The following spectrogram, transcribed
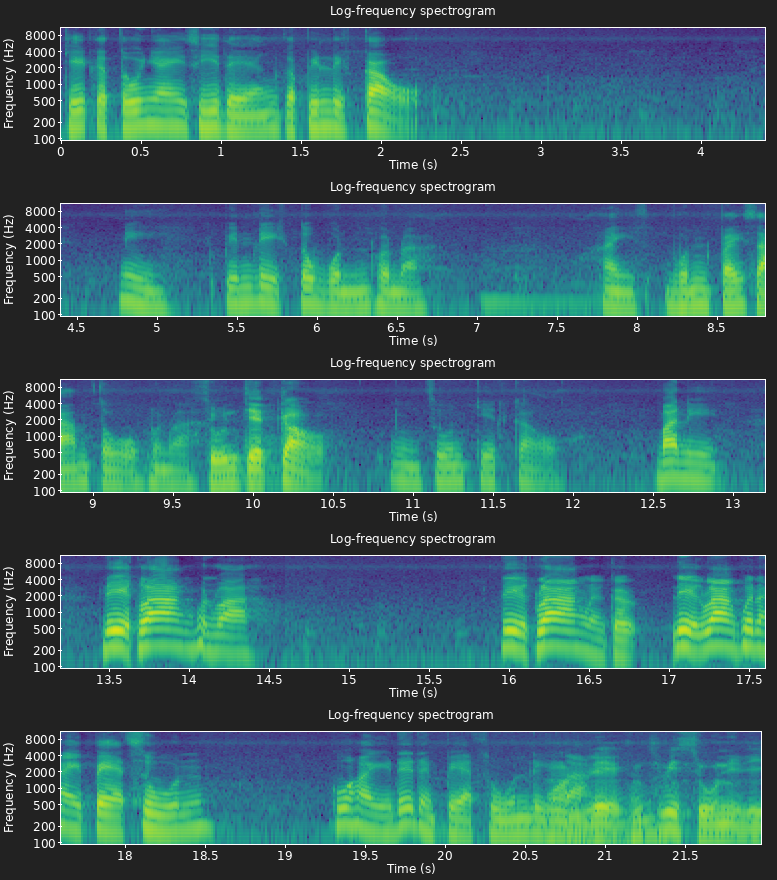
เกตกับตัวใหญ่สีแดงก็เป็นเหล็กเก่า นี่เป็นเหล็กตัวบนเพิ่นว่าให้บนไปสามตัวเพิ่นว่าศูนย์เจ็ดเก้าอืมศูนย์เจ็ดเก่าบ้านนี้ เลขล่างเพิ่นว่า เลขล่างเนี่ยก็เลขล่างเพิ่นให้แปดศูนย์กูให้ได้แต่แปดศูนย์เลขว่าล่างเลขมันสิมีศูนย์อีดี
